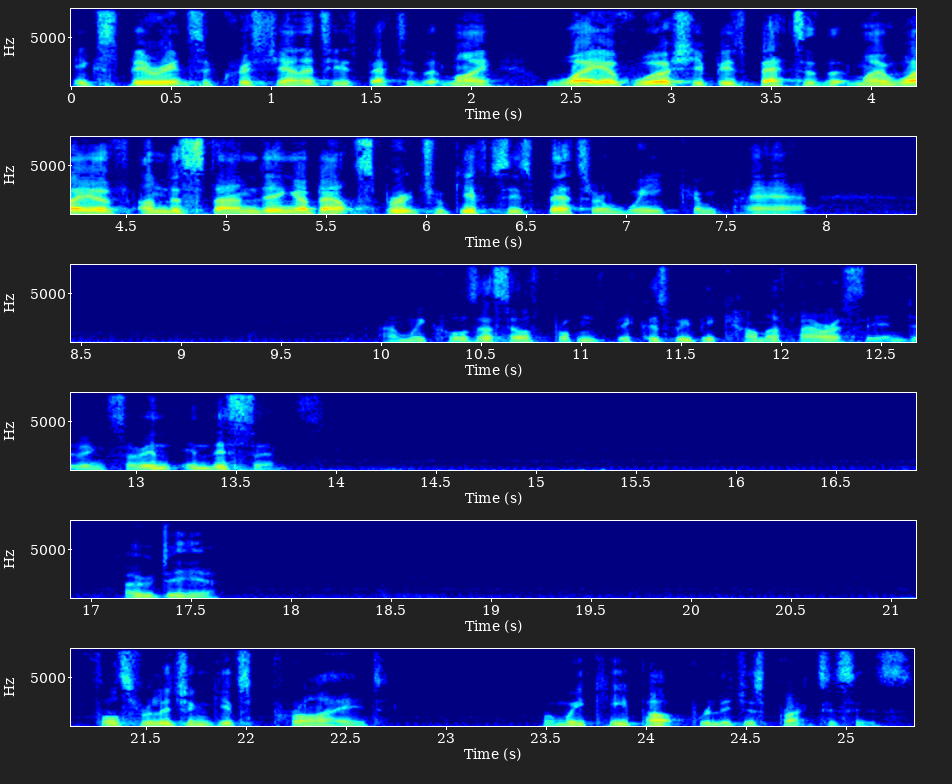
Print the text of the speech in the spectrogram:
experience of Christianity is better, that my way of worship is better, that my way of understanding about spiritual gifts is better. And we compare and we cause ourselves problems because we become a Pharisee in doing so, in, in this sense. Oh dear. False religion gives pride when we keep up religious practices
